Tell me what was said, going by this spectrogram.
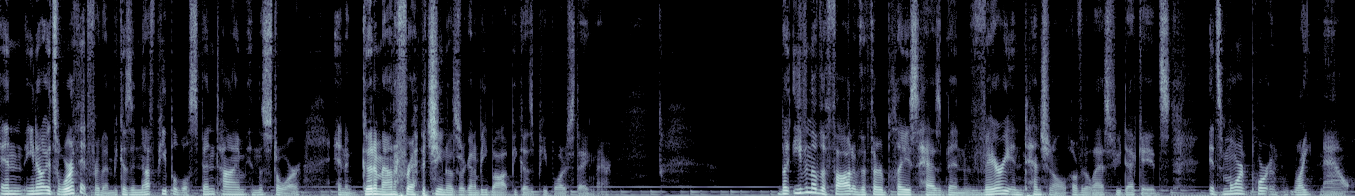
And, you know, it's worth it for them because enough people will spend time in the store and a good amount of Frappuccinos are going to be bought because people are staying there. But even though the thought of the third place has been very intentional over the last few decades, it's more important right now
